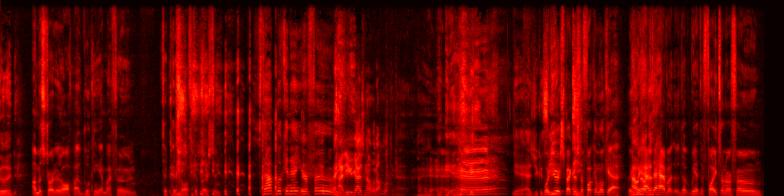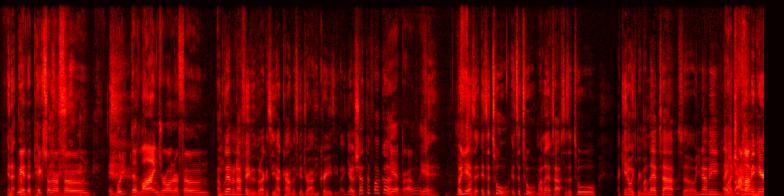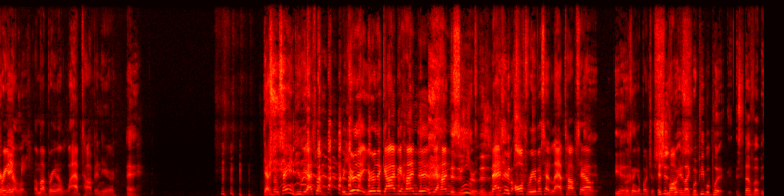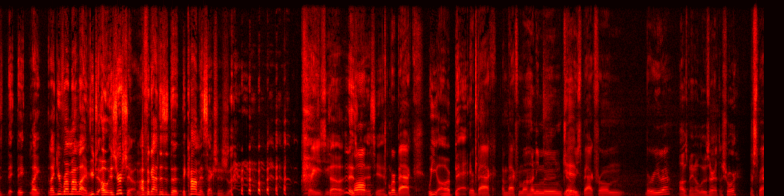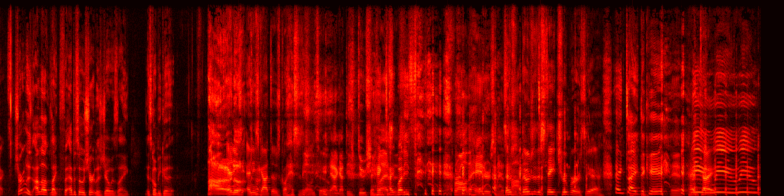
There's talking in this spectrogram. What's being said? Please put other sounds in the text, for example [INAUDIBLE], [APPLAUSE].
We are good. I'm gonna start it off by looking at my phone to piss off the person. [LAUGHS] Stop looking at your phone. How do you guys know what I'm looking at? Yeah, as you can see. What do you expect us to fucking look at? Like I don't we know, have to have a, the, we have the fights on our phone. And I- we have I'm- the pics on our phone. [LAUGHS] Like what? Do you, the lines are on our phone. I'm glad we're not famous, but I can see how comments could drive you crazy. Like, yo, shut the fuck up. Yeah, bro. Like, Yeah. But yeah, it's a, it's a tool. It's a tool. My laptop's is a tool. I can't always bring my laptop, so you know what I mean. Why don't you I'm come not in here and bringing make a, me? I'm not bringing a laptop in here. Hey, [LAUGHS] That's what I'm saying. You, that's what. But you're the you're the guy behind the behind the This is scenes. true. This is Imagine if all three of us had laptops out. yeah, yeah. Looking like a bunch of It's just schmucks. weird. Like when people put stuff up, it's, they, they, like like you run my life. You just, oh, it's your show. Mm-hmm. I forgot this is the the comment section. [LAUGHS] crazy. So, it is well, what it is, yeah. We're back. we are back. We're back. I'm back from my honeymoon. Yeah. Joey's back from. Where were you at? I was being a loser at the shore. Respect. Shirtless. I love like for episode shirtless. Joe is like it's gonna be good. And he's, and he's got those glasses on too. [LAUGHS] Yeah, I got these douchey Hang glasses tight, buddy. [LAUGHS] for all the haters in this Those, comment. those are the state troopers. Yeah. Hang tight, dickhead. yeah. Hang tight. Wee, wee, wee.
